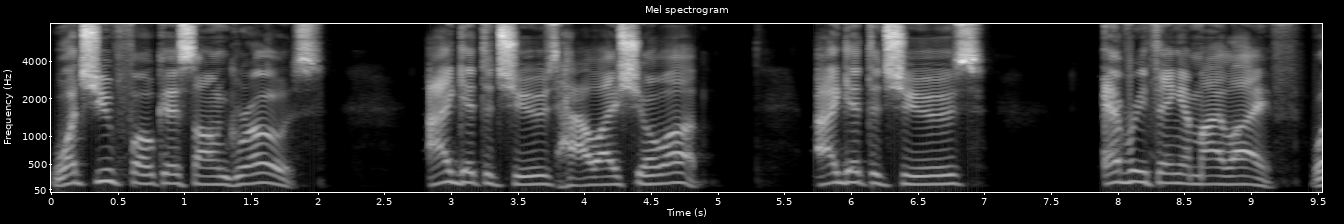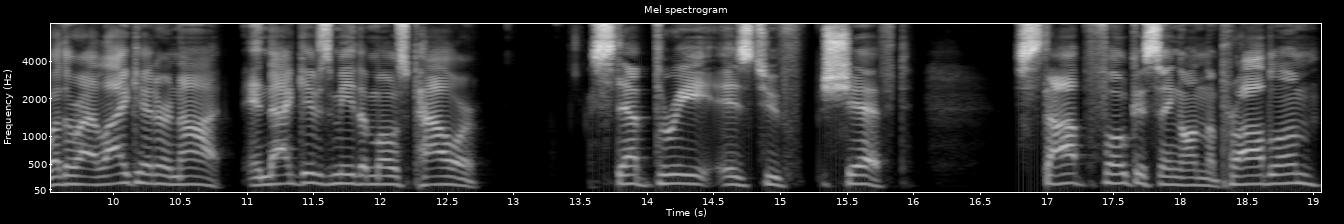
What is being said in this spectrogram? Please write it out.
What you focus on grows. I get to choose how I show up. I get to choose everything in my life, whether I like it or not. And that gives me the most power. Step three is to f- shift. Stop focusing on the problem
